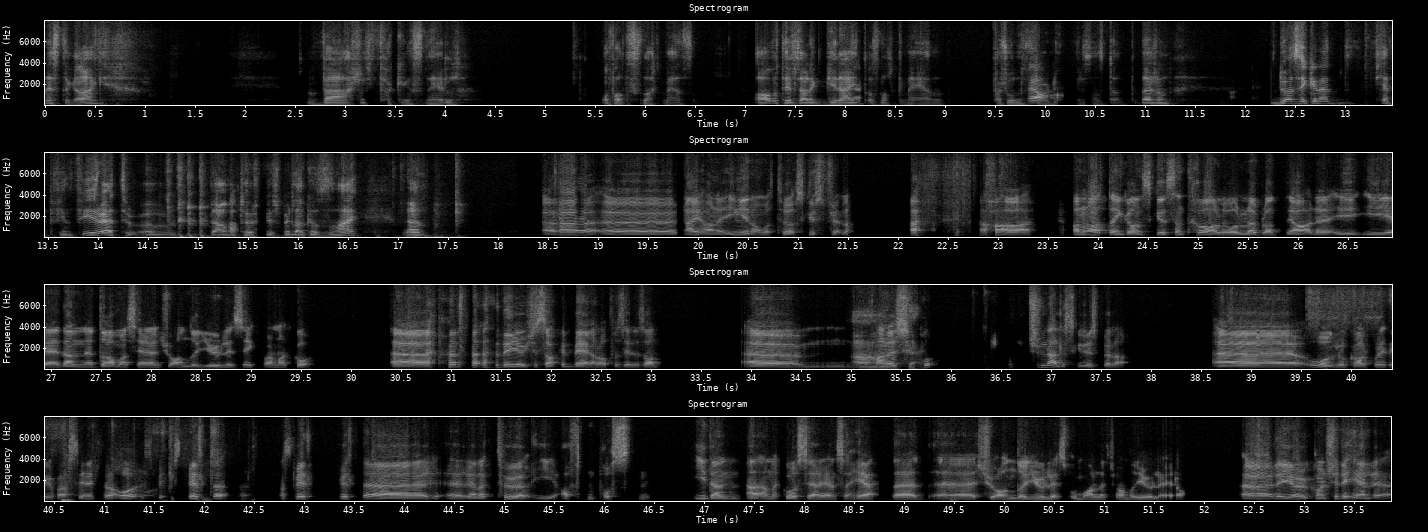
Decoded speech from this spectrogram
Neste gang Vær så fucking snill og faktisk snakke med en. Av og til så er det greit å snakke med en person før Ja. du gjør sånn stunt. Det er sånn Du er sikkert en kjempefin fyr, og jeg tror det er amatørskuespill akkurat som meg, men Uh, uh, nei, han er ingen amatørskuespiller. han har hatt en ganske sentral rolle blant, ja, det, i, i eh, den dramaserien 22. juli som gikk på NRK. Uh, det gjør jo ikke saken bedre, da, for å si det sånn. Uh, Ah, han er okay. profesjonell skuespiller. Uh, og lokalpolitiker. på ikke? Og spilte, han spilte spilte redaktør i Aftenposten i den NRK-serien som het uh, 22. juli, som omhandlet 22. juli. da. Eh, det gjør jo kanskje det hele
